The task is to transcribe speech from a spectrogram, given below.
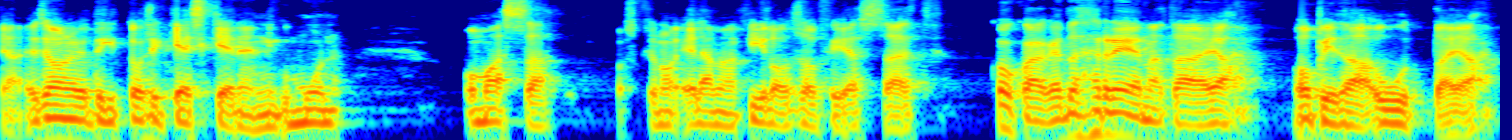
Ja se on jotenkin tosi keskeinen niin kuin mun omassa koska no elämän filosofiassa, että koko ajan tässä reenataan ja opitaan uutta ja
